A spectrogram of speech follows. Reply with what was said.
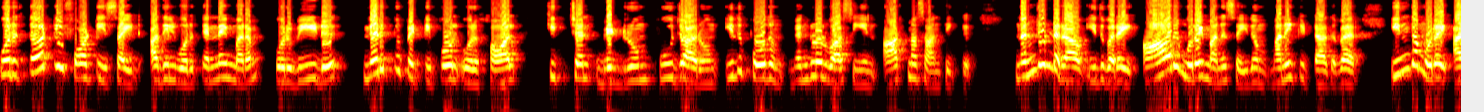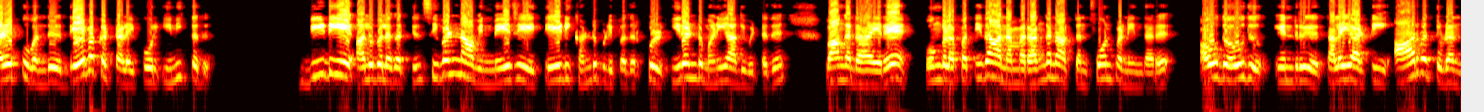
ஒரு தேர்ட்டி ஃபார்ட்டி சைட் அதில் ஒரு தென்னை மரம் ஒரு வீடு நெருப்பு பெட்டி போல் ஒரு hall kitchen bedroom puja room இது போதும் பெங்களூர் வாசியின் ஆத்ம சாந்திக்கு நஞ்சுண்டராவ் இதுவரை ஆறு முறை மனு செய்தும் மனு கிட்டாதவர். இந்த முறை அழைப்பு வந்து தேவக்கட்டளை போல் இனித்தது. பிடிஏ அலுவலகத்தில் சிவண்ணாவின் மேஜையை தேடி கண்டுபிடிப்பதற்குள் இரண்டு மணியாகிவிட்டது வாங்க ராயரே உங்களை பத்தி தான் நம்ம ரங்கநாதன் போன் பண்ணியிருந்தாரு. அவுது அவுது என்று தலையாட்டி ஆர்வத்துடன்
